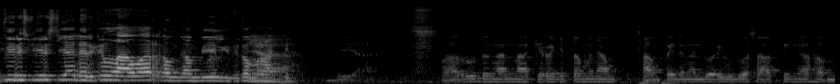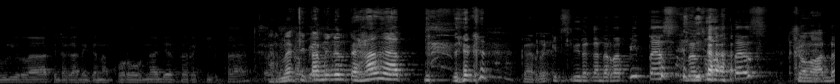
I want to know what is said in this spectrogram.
virus-virusnya dari kelawar kamu ambil gitu, kamu Ya. rakit. Iya. Baru dengan akhirnya kita menyam- sampai dengan 2021 ini alhamdulillah tidak ada yang kena corona di antara kita. Karena kita minum teh hangat. ya kan? Karena kita tidak ada rapid test dan swab test. kalau ada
